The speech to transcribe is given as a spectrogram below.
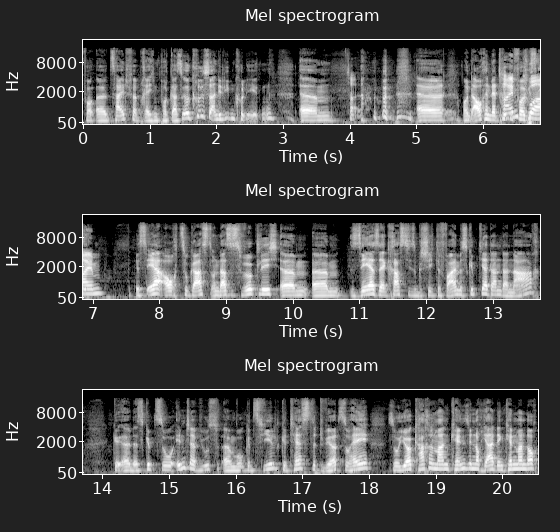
von, äh, Zeitverbrechen-Podcast. Äh, Grüße an die lieben Kollegen. Ähm, äh, und auch in der dritten Time Folge ist, Crime. ist er auch zu Gast und das ist wirklich ähm, ähm, sehr, sehr krass, diese Geschichte. Vor allem, es gibt ja dann danach, es gibt so Interviews, ähm, wo gezielt getestet wird, so hey, so Jörg Kachelmann, kennen Sie noch? Ja, den kennt man doch.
